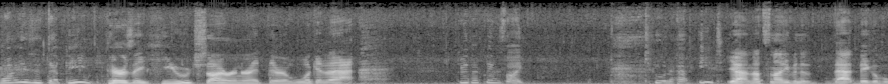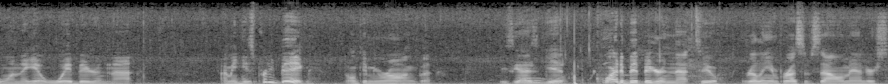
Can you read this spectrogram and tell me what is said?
Why is it that big? There's a huge siren right there. Look at that. Dude, that thing's like two and a half feet. Yeah, and that's not even a, that big of a one. They get way bigger than that. I mean, he's pretty big. Don't get me wrong, but these guys oh. get quite a bit bigger than that too. Really impressive salamanders.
